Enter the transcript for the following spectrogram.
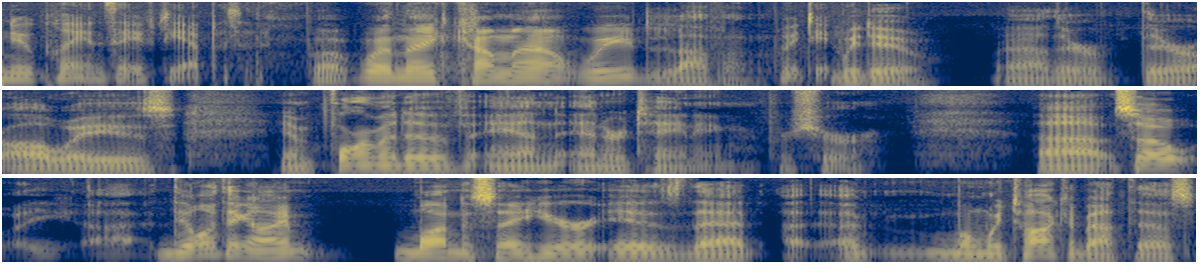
new plane safety episode. But when they come out, we love them. We do. We do. Uh, they're they're always informative and entertaining for sure. Uh, so uh, the only thing I wanted to say here is that uh, uh, when we talked about this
